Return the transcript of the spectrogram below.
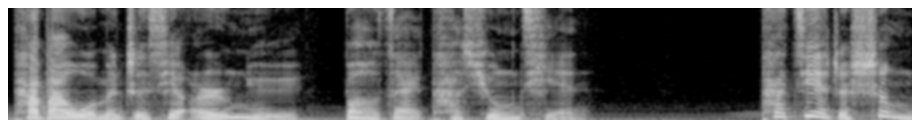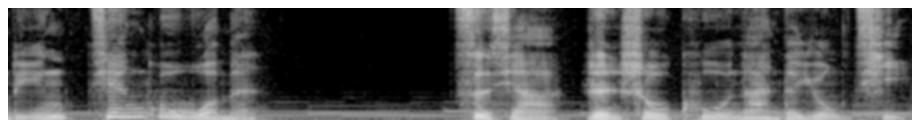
他把我们这些儿女抱在他胸前，他借着圣灵兼顾我们，赐下忍受苦难的勇气。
